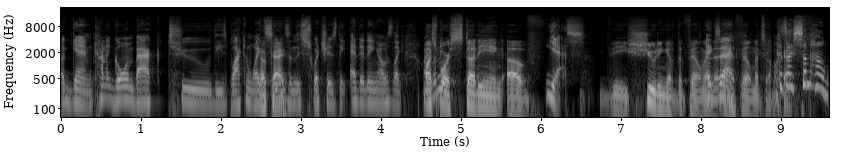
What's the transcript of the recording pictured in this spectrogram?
again, kind of going back to these black and white Okay. scenes and these switches, the editing. I was like, all right, Much let me- more studying of Yes, the shooting of the film and, the, and the film itself. Because Okay. I somehow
